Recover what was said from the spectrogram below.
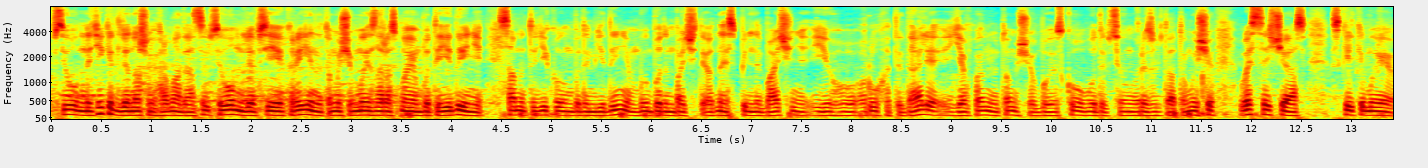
в цілому не тільки для нашої громади, а це в цілому для всієї країни, тому що ми зараз маємо бути єдині. Саме тоді, коли ми будемо єдині, ми будемо бачити одне спільне бачення і його рухати далі. Я впевнений в тому, що обов'язково буде в цьому результат, тому що весь цей час, скільки ми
